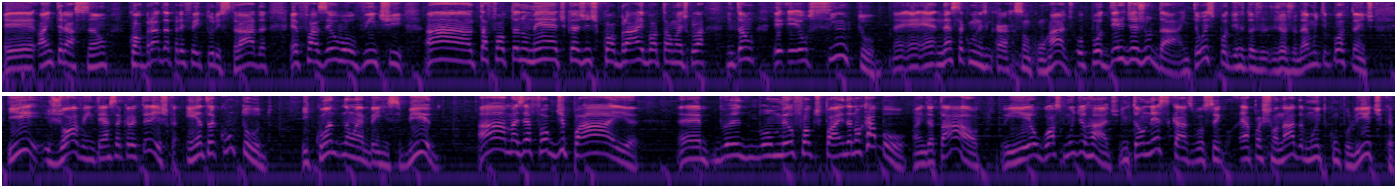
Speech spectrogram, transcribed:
é, a interação, cobrar da prefeitura estrada, é fazer o ouvinte, ah, tá faltando médico, a gente cobrar e botar o médico lá. Então, eu, eu sinto né, é, é, nessa comunicação com o rádio o poder de ajudar. Então, esse poder de ajudar é muito importante. E jovem tem essa característica, entra com tudo. E quando não é bem recebido, ah, mas é fogo de paia. É, o meu foco de paia ainda não acabou, ainda tá alto. E eu gosto muito de rádio. Então, nesse caso, você é apaixonada muito com política,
